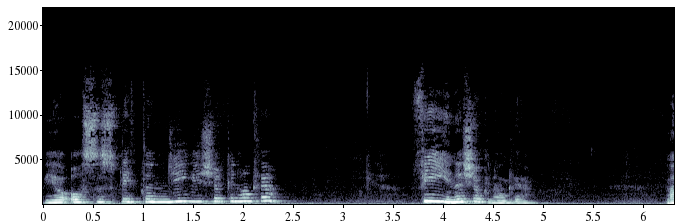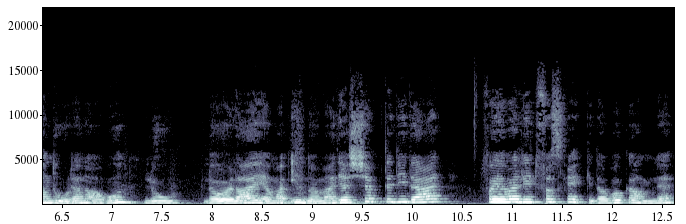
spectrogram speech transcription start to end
vi har også splitter nye kjøkkenhåndkle. Fine kjøkkenhåndkle. Pandora, naboen, lo. Lorelei, jeg må innrømme at jeg kjøpte de der, for jeg var litt forskrekket av hvor gamle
